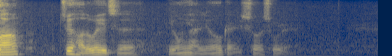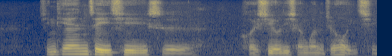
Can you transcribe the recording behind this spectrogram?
路旁，最好的位置永远留给说书人。今天这一期是和《西游记》相关的最后一期。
